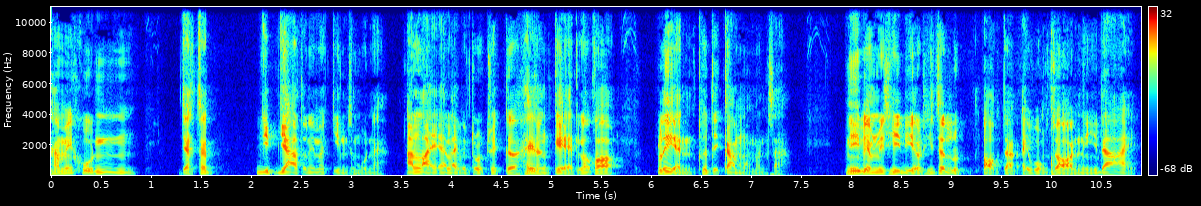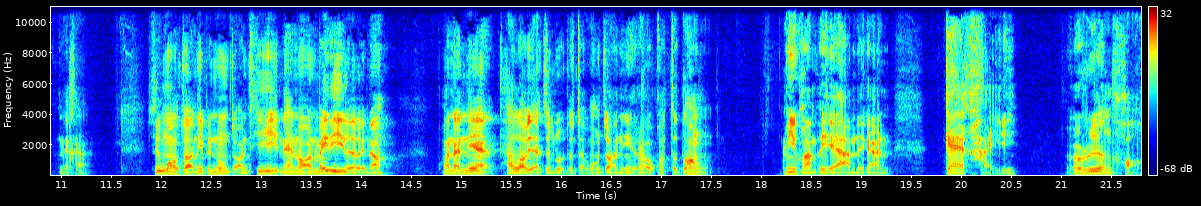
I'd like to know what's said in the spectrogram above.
ทำให้คุณอยากจะหยิบยาตัวนี้มากินสมมตินะอะไรอะไรเป็นตัวทริกเกอร์ให้สังเกต แล้วก็เปลี่ยนพฤติกรรมของมันซะนี่เป็นวิธีเดียวที่จะหลุดออกจากไอ้วงจรนี้ได้นะครับ ซึ่งวงจรนี้เป็นวงจรที่แน่นอนไม่ดีเลยเนาะเพราะนั้นเนี่ยถ้าเราอยากจะหลุดออกจากวงจรนี้เราก็จะต้องมีความพยายามในการแก้ไขเรื่องของ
